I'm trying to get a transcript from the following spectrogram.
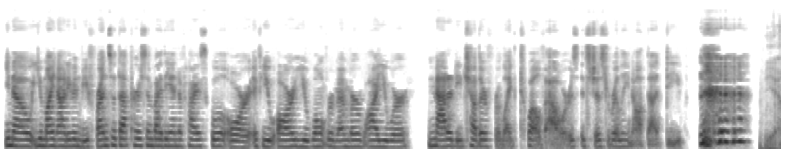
you know you might not even be friends with that person by the end of high school or if you are you won't remember why you were mad at each other for like 12 hours it's just really not that deep yeah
